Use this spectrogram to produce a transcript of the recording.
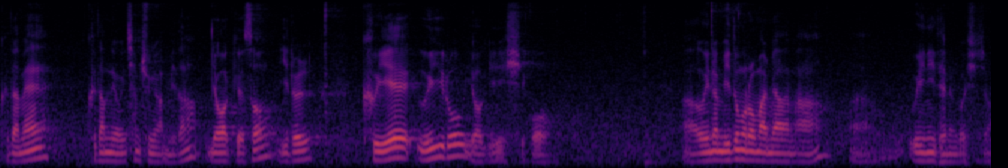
그 다음에 그 다음 내용이 참 중요합니다. 여호와께서 이를 그의 의로 여기시고 아, 의는 믿음으로 말미암아 아, 의인이 되는 것이죠.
